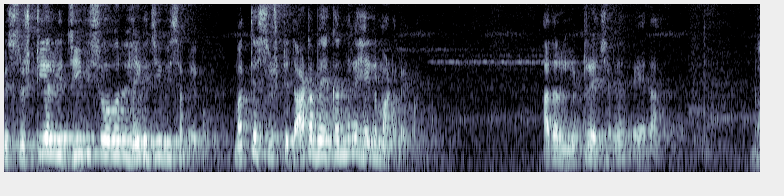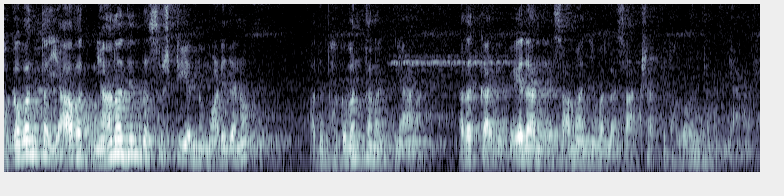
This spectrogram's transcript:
ಈ ಸೃಷ್ಟಿಯಲ್ಲಿ ಜೀವಿಸುವವರು ಹೇಗೆ ಜೀವಿಸಬೇಕು? ಮತ್ತೆ ಸೃಷ್ಟಿ ದಾಟಬೇಕಂದ್ರೆ ಹೇಗೆ ಮಾಡಬೇಕು? ಅದರ ಲಿಟ್ರೇಚರೇ ವೇದ. ಭಗವಂತ ಯಾವ ಜ್ಞಾನದಿಂದ ಸೃಷ್ಟಿಯನ್ನು ಮಾಡಿದನೋ ಅದು ಭಗವಂತನ ಜ್ಞಾನ. ಅದಕ್ಕಾಗಿ ವೇದ ಅಂದರೆ ಸಾಮಾನ್ಯವಲ್ಲ, ಸಾಕ್ಷಾತ್ ಭಗವಂತನ ಜ್ಞಾನವೇ.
